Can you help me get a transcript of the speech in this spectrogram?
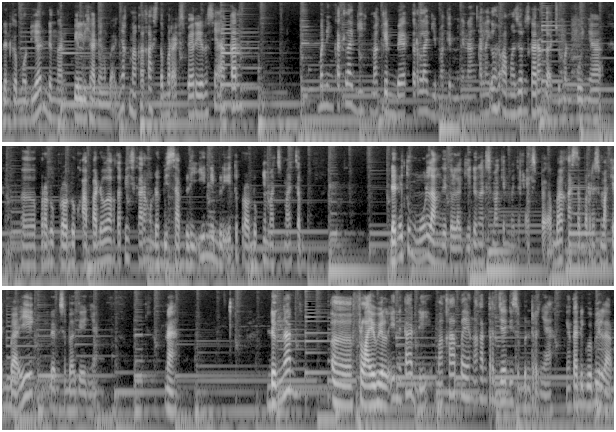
dan kemudian dengan pilihan yang banyak maka customer experience-nya akan meningkat lagi, makin better lagi, makin menyenangkan lagi. Oh, Amazon sekarang nggak cuma punya uh, produk-produk apa doang, tapi sekarang udah bisa beli ini, beli itu, produknya macam-macam. Dan itu ngulang gitu lagi dengan semakin banyak apa customer semakin baik dan sebagainya. Nah, dengan uh, flywheel ini tadi, maka apa yang akan terjadi sebenarnya? Yang tadi gue bilang,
